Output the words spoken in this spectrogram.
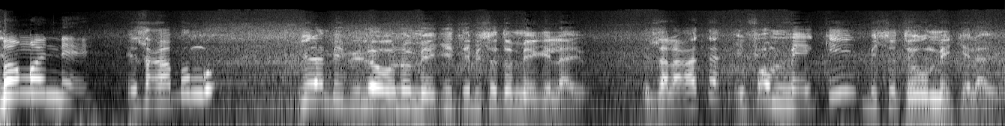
bongo nde. Ezalaka bongo? Yola mbi biloko nomeki te biso tomekela yo ezalaka te il faut meki biso toyomekela yo.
